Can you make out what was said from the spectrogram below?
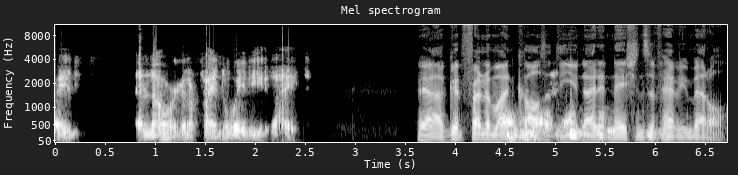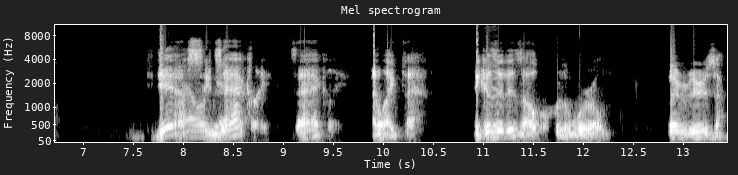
right? And now we're going to find a way to unite. Yeah. A good friend of mine calls it the United Nations of Heavy Metal. Yes, yeah. exactly, exactly. I like that because it is all over the world. There, there's a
